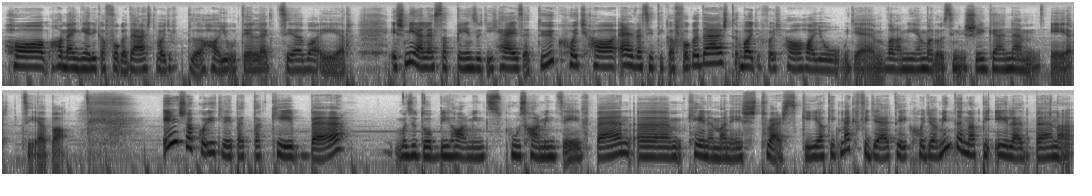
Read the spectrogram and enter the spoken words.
ha, ha megnyerik a fogadást, vagy ha jó tényleg célba ér. És milyen lesz a pénzügyi helyzetük, hogyha elveszítik a fogadást, vagy hogyha a hajó ugye valamilyen valószínűséggel nem ér célba. És akkor itt lépett a képbe az utóbbi 20-30 évben Kahneman és Tversky, akik megfigyelték, hogy a mindennapi életben a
